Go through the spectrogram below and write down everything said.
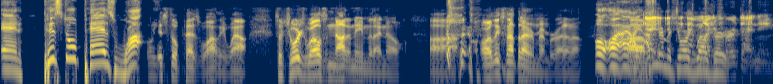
and Pistol Pez Whatley. Pistol still Pez Whatley. Wow. So George Wells is not a name that I know, uh, or at least not that I remember. I don't know. Oh, oh, I, I, Um, I remember think George I Wells. might have very- heard that name.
